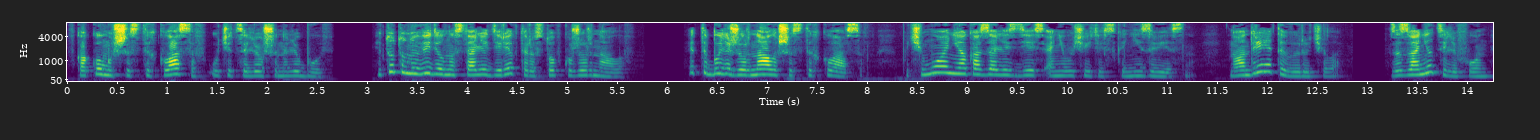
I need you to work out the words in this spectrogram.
в каком из шестых классов учится Леша на любовь. И тут он увидел на столе директора стопку журналов. Это были журналы шестых классов. Почему они оказались здесь, а не в учительской, неизвестно. Но Андрей это выручило. Зазвонил телефон,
